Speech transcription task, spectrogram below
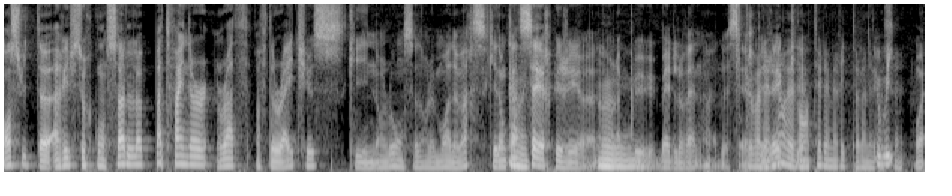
Ensuite, euh, arrive sur console Pathfinder Wrath of the Righteous, qui nous lance dans le mois de mars, qui est donc Ah un oui. CRPG euh, dans Ouais, la ouais. plus belle veine euh, de Que CRPG. Avait qui est- vanté les mérites l'année Oui. passée.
